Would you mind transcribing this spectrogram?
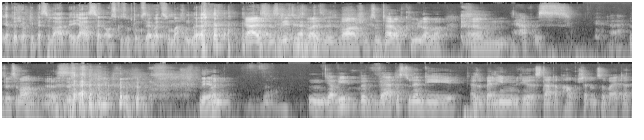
Ihr habt euch auch die beste La äh, Jahreszeit ausgesucht, um es selber zu machen. Ne? Ja, es ist richtig, weil es war schon zum Teil auch kühl, aber ähm, ja, ist, ja, was willst du machen? Es ist- nee. Und ja, wie bewertest du denn die, also Berlin, hier Startup-Hauptstadt und so weiter,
